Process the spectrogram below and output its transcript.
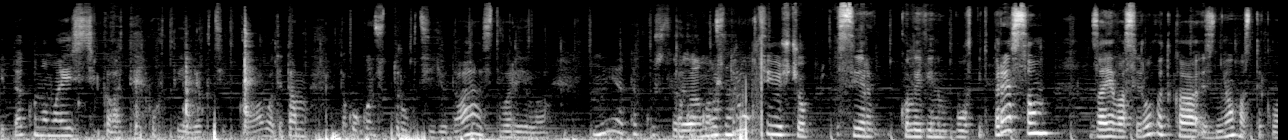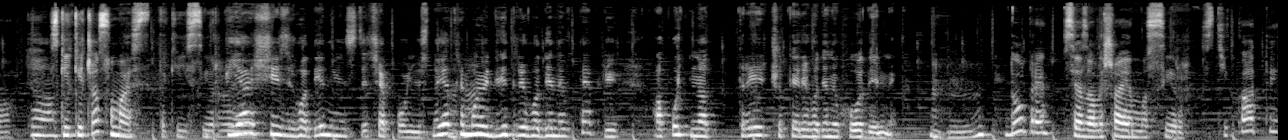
І так воно має стікати. Ух ти, як цікаво. Ти там таку конструкцію да, створила. Ну, я таку створила. Таку Можна конструкцію, щоб сир, коли він був під пресом, зайва сироватка з нього стекла. Так. Скільки часу має такий сир? 5-6 годин він стече повністю. Ну, я Мгм. тримаю 2-3 години в теплі, а потім на 3-4 години в холодильник. Угу. Добре, все залишаємо сир стікати,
